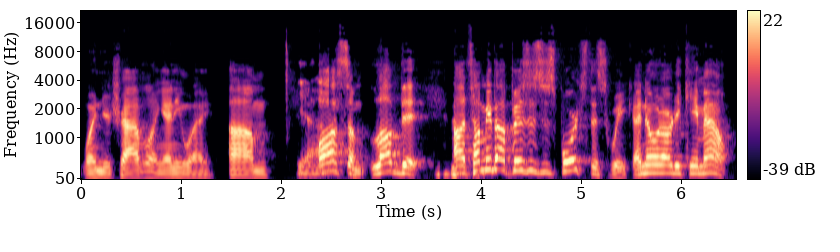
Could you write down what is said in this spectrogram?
when you're traveling anyway. Um, yeah, awesome, loved it. Uh, tell me about business and sports this week. I know it already came out.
